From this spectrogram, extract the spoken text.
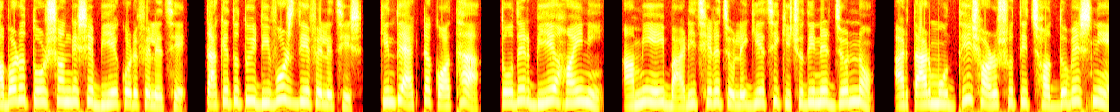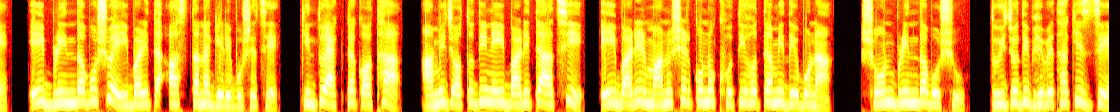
আবারও তোর সঙ্গে সে বিয়ে করে ফেলেছে, তাকে তো তুই ডিভোর্স দিয়ে ফেলেছিস, কিন্তু একটা কথা তোদের বিয়ে হয়নি, আমি এই বাড়ি ছেড়ে চলে গিয়েছি কিছুদিনের জন্য, আর তার মধ্যেই সরস্বতীর ছদ্মবেশ নিয়ে এই বৃন্দাবসু এই বাড়িতে আস্তানা গেড়ে বসেছে। কিন্তু একটা কথা, আমি যতদিন এই বাড়িতে আছি, এই বাড়ির মানুষের কোনো ক্ষতি হতে আমি দেব না। শোন বৃন্দাবসু, তুই যদি ভেবে থাকিস যে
